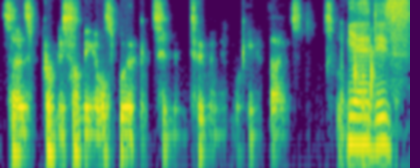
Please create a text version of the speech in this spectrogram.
So it's probably something else worth considering too looking at those. Yeah, it is.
